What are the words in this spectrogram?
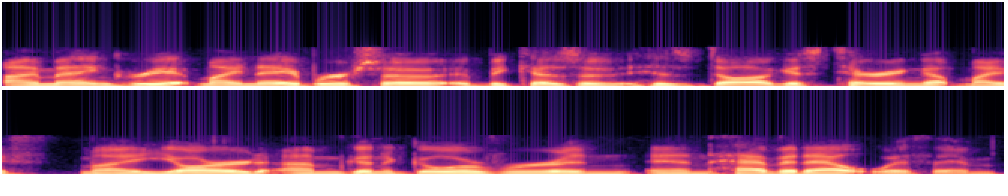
I'm angry at my neighbor so because of his dog is tearing up my my yard. I'm going to go over and and have it out with him.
